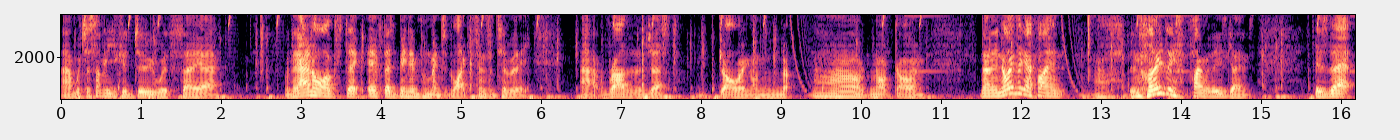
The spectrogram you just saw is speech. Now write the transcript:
Uh, which is something you could do with, say, uh, with an analog stick if they'd been implemented, like sensitivity, uh, rather than just going or not, oh, not going. Now, the annoying thing I find, oh, the annoying thing I find with these games is that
